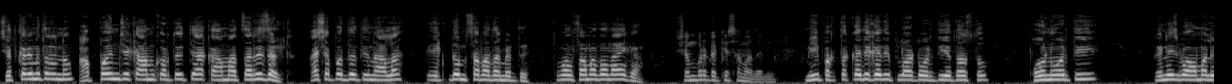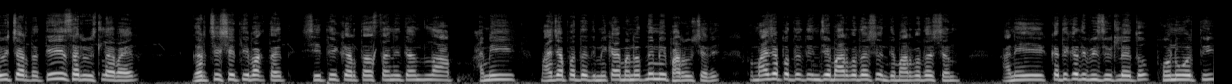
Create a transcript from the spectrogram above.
शेतकरी मित्रांनो आपण जे काम करतोय त्या कामाचा रिझल्ट अशा पद्धतीनं आला एकदम समाधान मिळतं तुम्हाला समाधान आहे का? शंभर टक्के समाधानी. मी फक्त कधी कधी प्लॉटवरती येत असतो. फोनवरती गणेश भाऊ आम्हाला विचारतात तेही सर्व्हिसला आहे बाहेर? घरची शेती बघतायत शेती करत असताना त्यांना आम्ही माझ्या पद्धती मी काय म्हणत नाही मी फार हुशार आहे. पण माझ्या पद्धतीने जे मार्गदर्शन ते मार्गदर्शन. आणि कधी कधी व्हिजिटला येतो फोनवरती.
